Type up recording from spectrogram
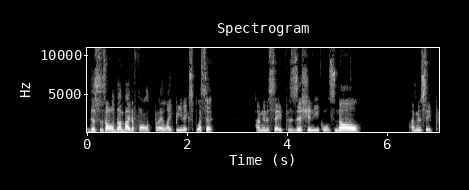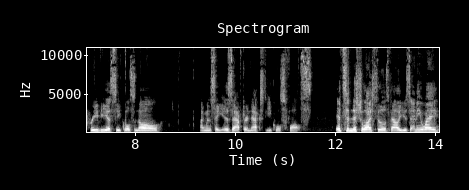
this is all done by default, but I like being explicit. I'm going to say position equals null. I'm going to say previous equals null. I'm going to say is after next equals false. It's initialized to those values anyway.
